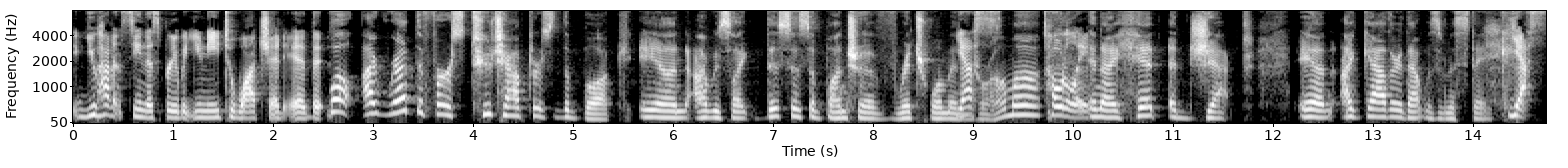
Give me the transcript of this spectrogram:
you haven't seen this, Brie, but you need to watch it. it well, I read the first two chapters of the book, and I was like, "This is a bunch of rich woman yes, drama." Totally, and I hit eject, and I gather that was a mistake. Yes,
